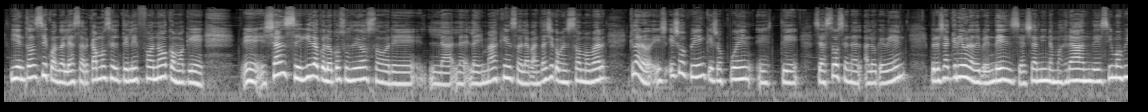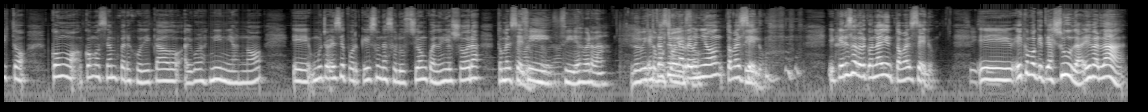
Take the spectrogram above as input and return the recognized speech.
Y entonces cuando le acercamos el teléfono, como que eh, ya enseguida colocó sus dedos sobre la, la, imagen, sobre la pantalla y comenzó a mover. Claro, ellos ven que ellos pueden, este, se asocian a, lo que ven, pero ya crea una dependencia, ya niñas más grandes. Y hemos visto cómo, cómo se han perjudicado algunos niños, ¿no? Eh, muchas veces porque es una solución cuando el niño llora, toma el celu. Sí, sí, es verdad. Lo he visto Estás en una reunión, toma el celu. y querés hablar con alguien, toma el celu. Eh, es como que te ayuda, es verdad.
